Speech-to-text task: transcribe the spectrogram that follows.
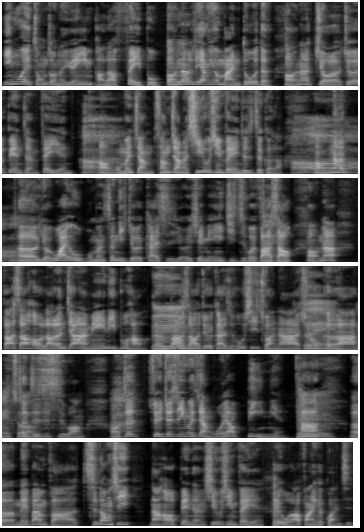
因为种种的原因跑到肺部，哦，那量又蛮多的，哦，那久了就会变成肺炎啊。哦，我们讲常讲的吸入性肺炎就是这个了。哦，那呃有外物，我们身体就会开始有一些免疫机制会发烧。哦，那。发烧后，老人家啊免疫力不好，可能发烧就会开始呼吸喘啊、休克啊，甚至是死亡。哦，这所以就是因为这样，我要避免他呃没办法吃东西，然后变成吸入性肺炎，所以我要放一个管子，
